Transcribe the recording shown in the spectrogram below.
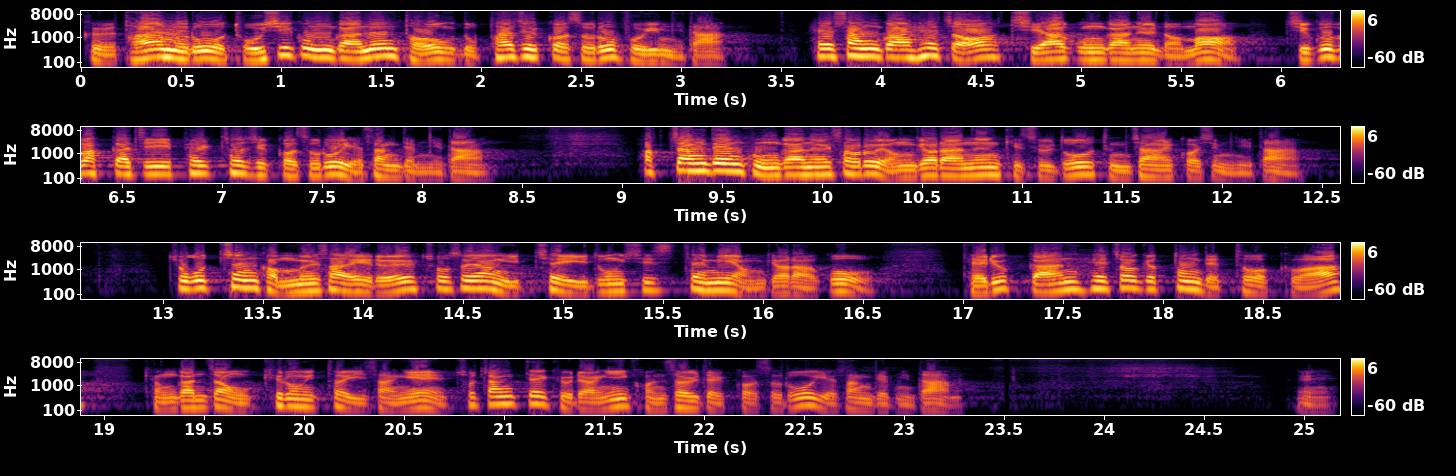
그 다음으로 도시 공간은 더욱 높아질 것으로 보입니다. 해상과 해저, 지하 공간을 넘어 지구 밖까지 펼쳐질 것으로 예상됩니다. 확장된 공간을 서로 연결하는 기술도 등장할 것입니다. 초고층 건물 사이를 초소형 입체 이동 시스템이 연결하고 대륙 간 해저교통 네트워크와 경관장 5km 이상의 초장대 교량이 건설될 것으로 예상됩니다. 예,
